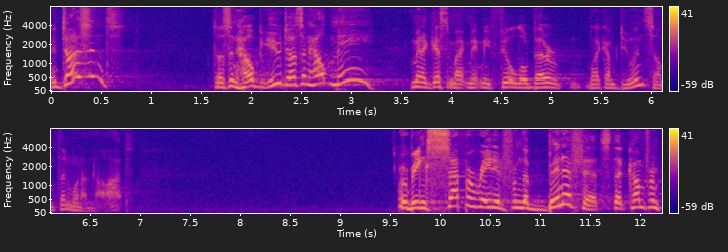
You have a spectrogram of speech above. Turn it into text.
It doesn't. Doesn't help you, doesn't help me. I mean, I guess it might make me feel a little better like I'm doing something when I'm not. We're being separated from the benefits that come from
